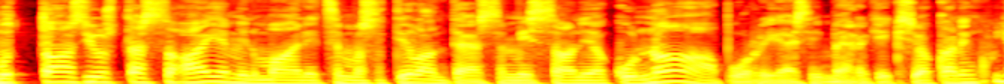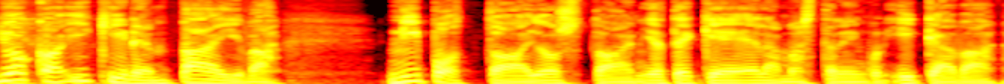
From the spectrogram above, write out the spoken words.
Mutta taas just tässä aiemmin aiemmin mainitsemassa tilanteessa, missä on joku naapuri esimerkiksi, joka niin kuin joka ikinen päivä nipottaa jostain ja tekee elämästä niin kuin ikävää,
